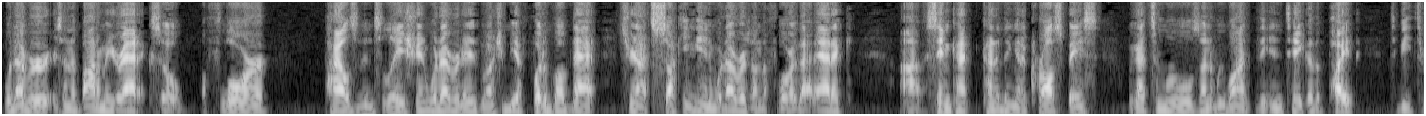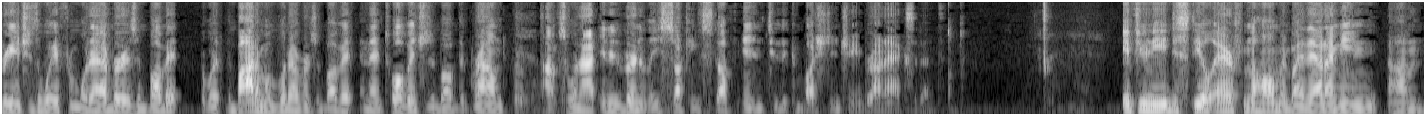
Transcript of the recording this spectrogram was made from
whatever is on the bottom of your attic. So a floor, piles of insulation, whatever it is, we want you to be a foot above that so you're not sucking in whatever's on the floor of that attic. Uh, same kind, kind of thing in a crawl space. We got some rules on we want the intake of the pipe to be three inches away from whatever is above it, the bottom of whatever is above it, and then 12 inches above the ground, um, so we're not inadvertently sucking stuff into the combustion chamber on accident. If you need to steal air from the home, and by that I mean um,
